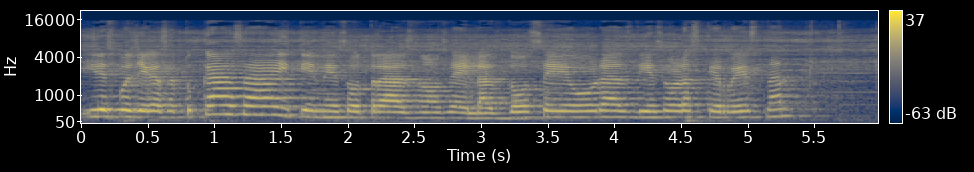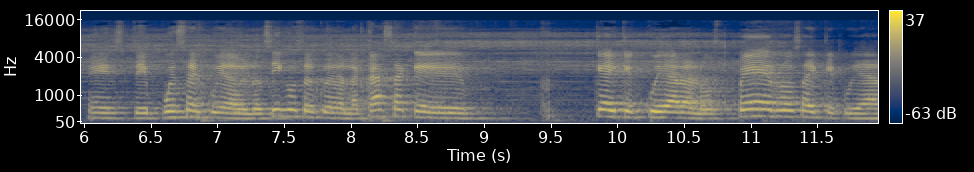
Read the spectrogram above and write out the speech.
y después llegas a tu casa y tienes otras, no sé, las 12 horas, 10 horas que restan, este, pues el cuidado de los hijos, el cuidado de la casa, que que hay que cuidar a los perros, hay que cuidar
